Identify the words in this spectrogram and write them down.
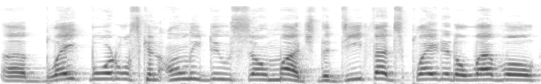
uh, Blake Bortles can only do so much. The defense played at a level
